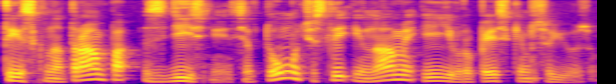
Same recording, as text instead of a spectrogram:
тиск на Трампа здійснюється, в тому числі і нами, і Європейським Союзом.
